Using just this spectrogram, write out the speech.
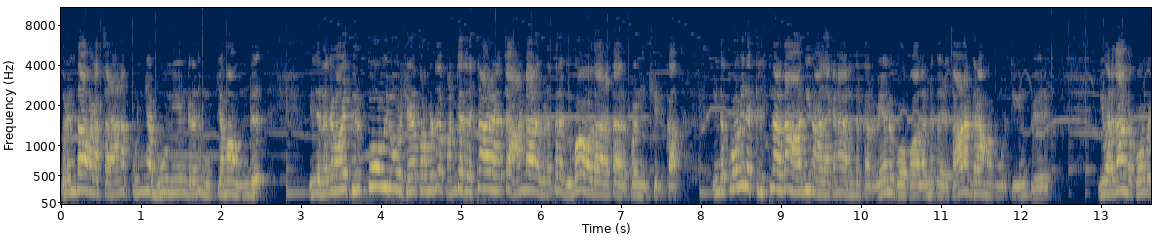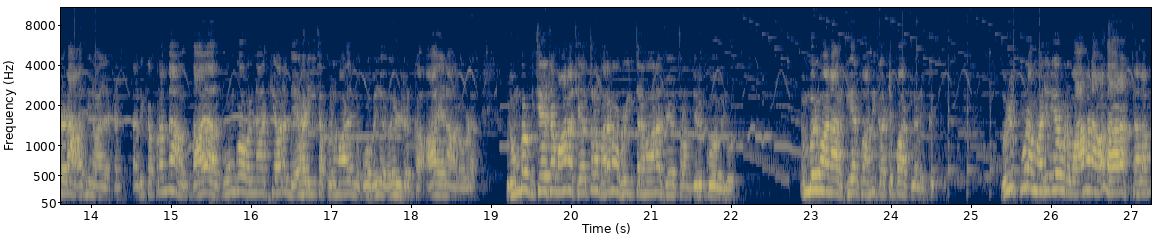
பிருந்தாவனத்தரான புண்ணிய பூமின்றது முக்கியமாக உண்டு. இது நிஜமாவே திருக்கோவிலூர் கஷேத்திரம் மட்டும் பஞ்ச கிருஷ்ணாரணத்தை ஆண்டாள இடத்துல விபாவதாரத்தை அர்ப்பணிச்சிருக்கா. இந்த கோவில கிருஷ்ணர் தான் ஆதிநாயகனா இருந்திருக்கார். வேணுகோபாலன்னு பேர் சாலகிராம மூர்த்தின்னு பேர். இவர் தான் இந்த கோவிலோட ஆதிநாயகன். அதுக்கப்புறம் தான் தாயார் பூங்கோவல் நாச்சியார் தேகடீச பெருமாள் இந்த கோவிலில் வேல் ஆயனாரோட. ரொம்ப விசேஷமான கஷேத்திரம் பரமபவித்திரமான கஷேத்திரம் திருக்கோவிலூர். எம்பெருமானார் ஜியர் சுவாமி கட்டுப்பாட்டில் இருக்கு. விழுப்புரம் அருகே ஒரு வாமன அவதார ஸ்தலம்.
